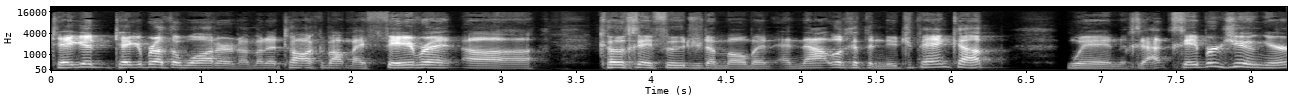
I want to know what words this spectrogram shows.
Take a take a breath of water, and I'm going to talk about my favorite uh, Kosei Fujita moment, and that look at the New Japan Cup when Zack Sabre Jr.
